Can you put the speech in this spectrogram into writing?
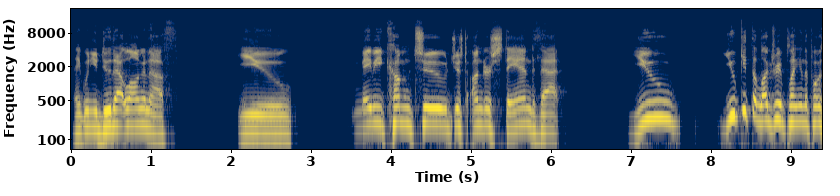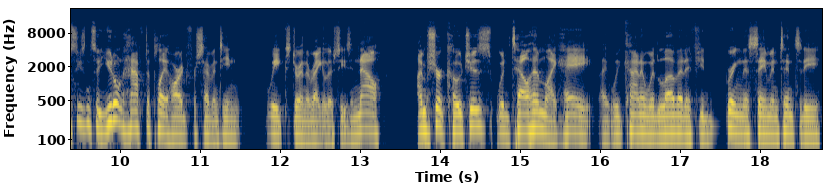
I think when you do that long enough, you maybe come to just understand that you you get the luxury of playing in the postseason, so you don't have to play hard for 17 weeks during the regular season. Now, I'm sure coaches would tell him, like, hey, like we kind of would love it if you bring the same intensity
